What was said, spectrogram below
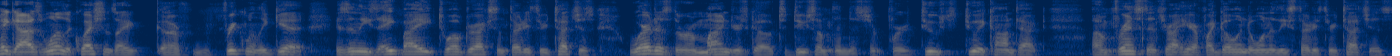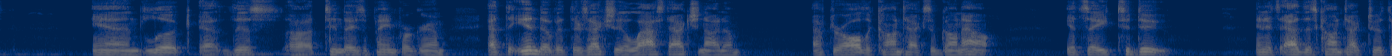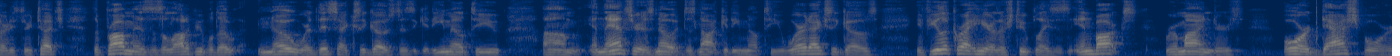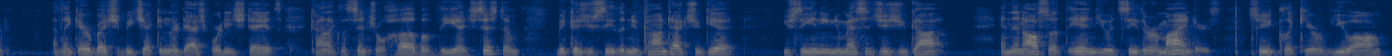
Hey guys, one of the questions I uh, frequently get is in these 8x8, 12 directs, and 33 touches, where does the reminders go to do something to, for, to, to a contact? Um, for instance, right here, if I go into one of these 33 touches and look at this uh, 10 Days of Pain program, at the end of it, there's actually a last action item after all the contacts have gone out. It's a to do and it's add this contact to a 33 touch. The problem is, is a lot of people don't know where this actually goes. Does it get emailed to you? Um, and the answer is no, it does not get emailed to you. Where it actually goes, if you look right here, there's two places: inbox, reminders, or dashboard. I think everybody should be checking their dashboard each day. It's kind of like the central hub of the Edge system because you see the new contacts you get, you see any new messages you got, and then also at the end you would see the reminders. So you click your view all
